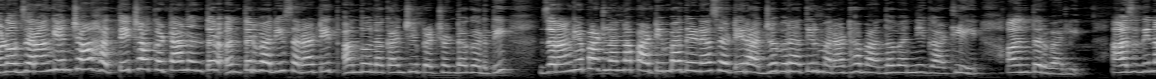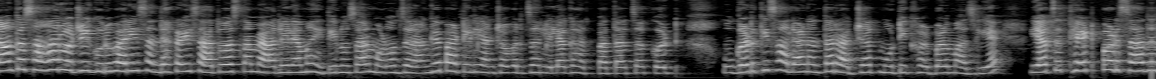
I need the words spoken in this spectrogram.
मनोज जरांगेंच्या हत्येच्या कटानंतर अंतरवाली सराटीत आंदोलकांची प्रचंड गर्दी. जरांगे पाटलांना पाठिंबा देण्यासाठी राज्यभरातील मराठा बांधवांनी गाठली अंतरवाली. आज दिनांक सहा रोजी गुरुवारी संध्याकाळी सात वाजता मिळालेल्या माहितीनुसार मनोज जरांगे पाटील यांच्यावर झालेल्या घातपाताचा कट उघडकीस आल्यानंतर राज्यात मोठी खळबळ माजली आहे याचे थेट पडसाद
